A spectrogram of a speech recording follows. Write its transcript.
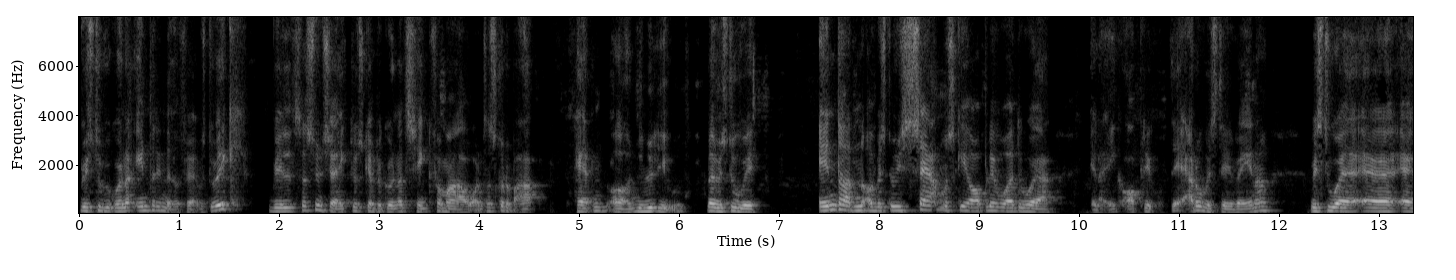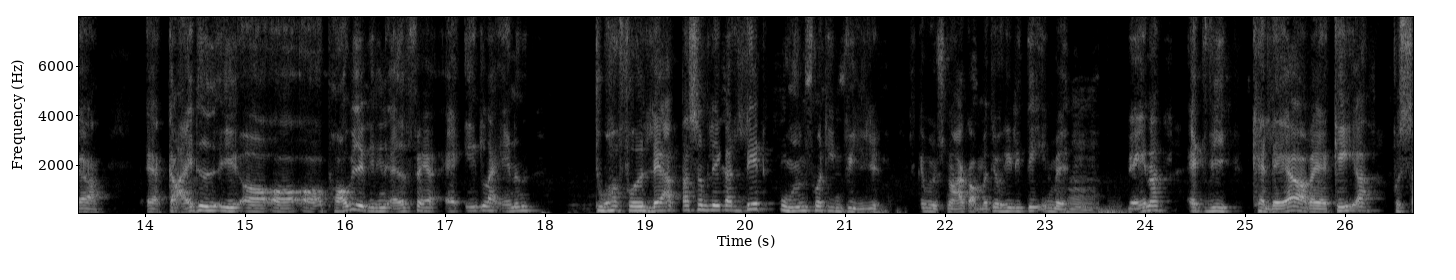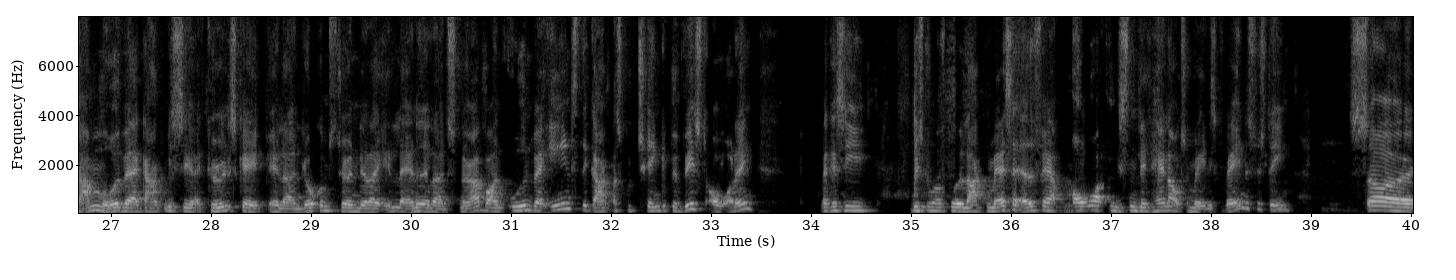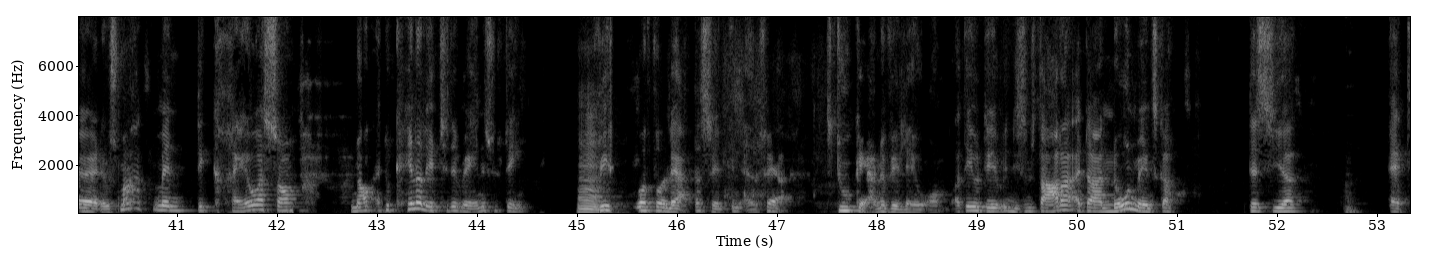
hvis du begynder at ændre din adfærd. Hvis du ikke vil, så synes jeg ikke, du skal begynde at tænke for meget over den. Så skal du bare have den og nyde livet. Men hvis du vil ændre den, og hvis du især måske oplever, at du er, eller ikke oplever, det er du, hvis det er vaner, hvis du er, er, er, er guidet i at, og, og påvirke din adfærd af et eller andet, du har fået lært dig, som ligger lidt uden for din vilje. Det skal vi jo snakke om, men det er jo hele ideen med mm. vaner, at vi kan lære at reagere på samme måde, hver gang vi ser et køleskab, eller en lokumstøn, eller et eller andet, eller en snørebånd, uden hver eneste gang at skulle tænke bevidst over det. Ikke? Man kan sige, hvis du har fået lagt en masse adfærd over i sådan lidt halvautomatisk vanesystem, så øh, er det jo smart, men det kræver så nok, at du kender lidt til det vanesystem, mm. hvis du har fået lært dig selv en adfærd, du gerne vil lave om. Og det er jo det, vi ligesom starter, at der er nogle mennesker, det siger, at,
